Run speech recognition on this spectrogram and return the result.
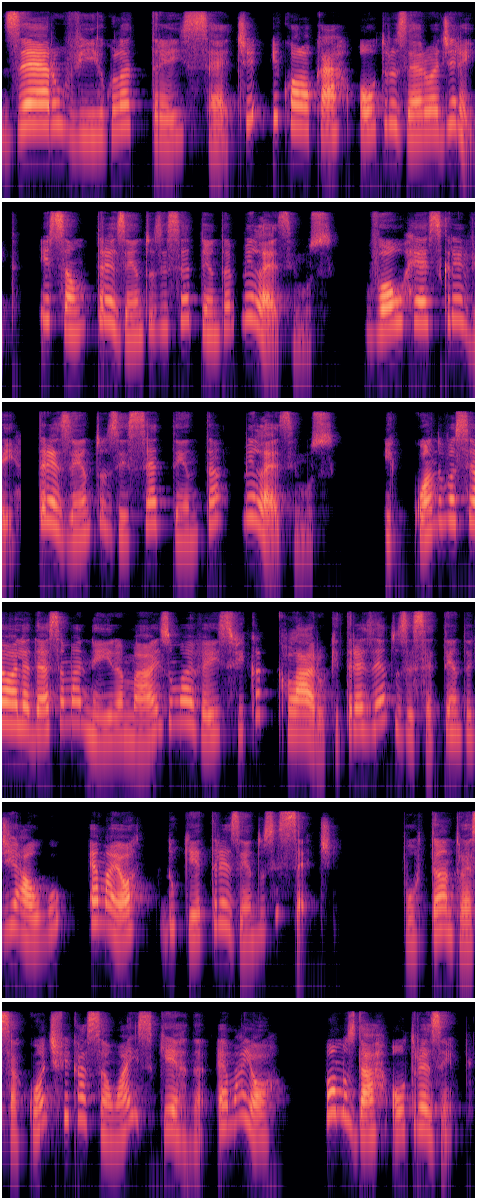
0,37 e colocar outro zero à direita, e são 370 milésimos. Vou reescrever 370 milésimos. E quando você olha dessa maneira, mais uma vez, fica claro que 370 de algo é maior do que 307. Portanto, essa quantificação à esquerda é maior. Vamos dar outro exemplo,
